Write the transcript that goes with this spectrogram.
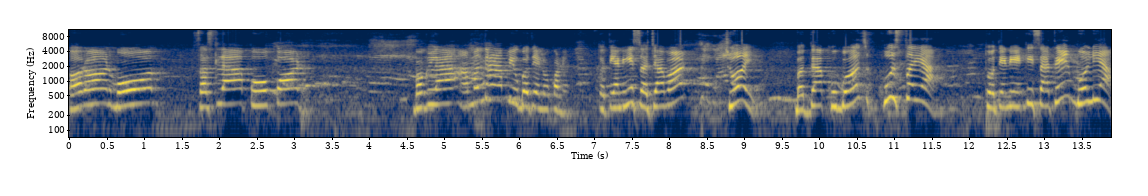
હરણ, મોર, સસલા, પોપટ બગલા આમંત્રણ આપ્યું બધે લોકોને. તો ત્યાંની સજાવટ જોઈ. બધા ખૂબ જ ખુશ થયા. તો તેને એકી સાથે બોલ્યા,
